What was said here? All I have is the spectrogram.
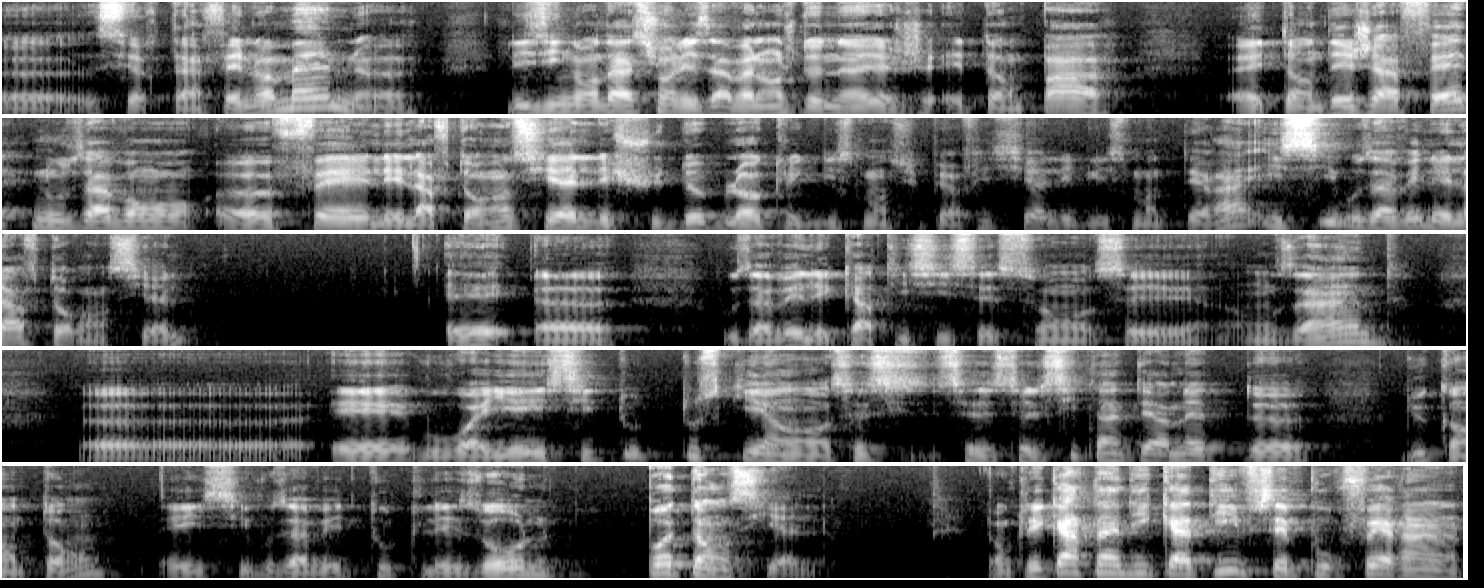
euh, certains phénomènes. Les inondations et les avalanches de neige étant, étant déjà faites, nous avons euh, fait les laves torrentielles, les chutes de blocs, les glissements superficiels, les glissements de terrain. Ici, vous avez les laves torrentielles. Et vous avez les cartes ici, c'est en Inde. Euh, et vous voyez ici tout, ce qui est en. C'est le site internet du canton. Et ici, vous avez toutes les zones potentielles. Donc les cartes indicatives, c'est pour faire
